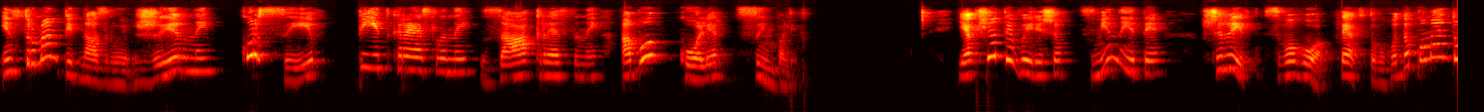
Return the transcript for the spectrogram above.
інструмент під назвою жирний, курсив, підкреслений, закреслений або колір символів. Якщо ти вирішив змінити шрифт свого текстового документу,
